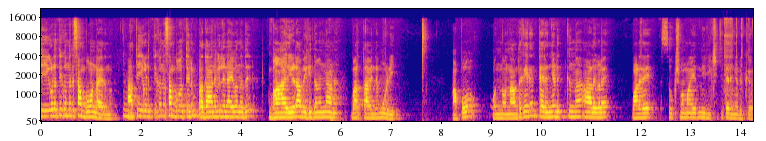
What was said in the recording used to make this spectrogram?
തീ കൊളുത്തിക്കുന്ന ഒരു സംഭവം ഉണ്ടായിരുന്നു. ആ തീ കൊളുത്തിക്കുന്ന സംഭവത്തിലും പ്രധാന വില്ലനായി വന്നത് ഭാര്യയുടെ അവിഹിതം എന്നാണ് ഭർത്താവിന്റെ മൊഴി. അപ്പോൾ ഒന്നൊന്നാമത്തെ കാര്യം തിരഞ്ഞെടുക്കുന്ന ആളുകളെ വളരെ സൂക്ഷ്മമായി നിരീക്ഷിച്ച് തിരഞ്ഞെടുക്കുക.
